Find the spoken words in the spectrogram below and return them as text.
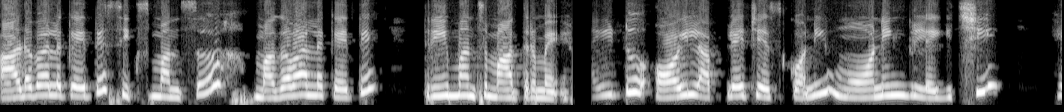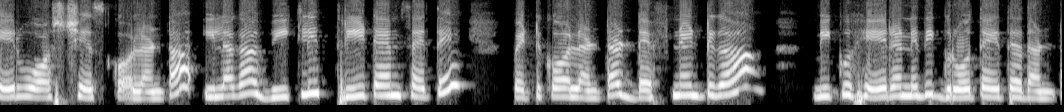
ఆడవాళ్ళకైతే సిక్స్ మంత్స్ మగవాళ్ళకైతే త్రీ మంత్స్ మాత్రమే. నైట్ ఆయిల్ అప్లై చేసుకొని మార్నింగ్ లెగిచి హెయిర్ వాష్ చేసుకోవాలంట. ఇలాగా వీక్లీ త్రీ టైమ్స్ అయితే పెట్టుకోవాలంట. డెఫినెట్గా మీకు హెయిర్ అనేది గ్రోత్ అవుతుందంట.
